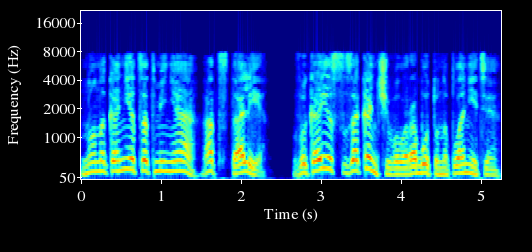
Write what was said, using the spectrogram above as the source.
Но, наконец, от меня отстали. ВКС заканчивала работу на планете.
